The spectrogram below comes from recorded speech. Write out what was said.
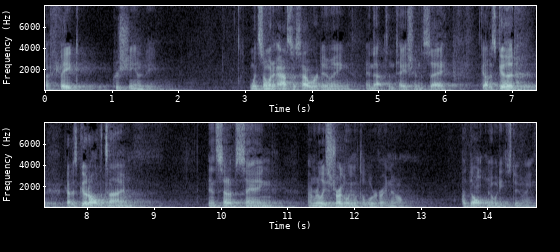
a fake Christianity. When someone asks us how we're doing, and that temptation to say, God is good, God is good all the time, instead of saying, I'm really struggling with the Lord right now. I don't know what He's doing.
